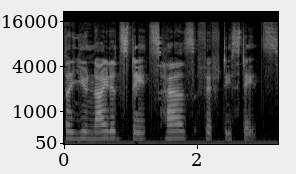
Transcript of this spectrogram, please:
The United States has 50 states.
